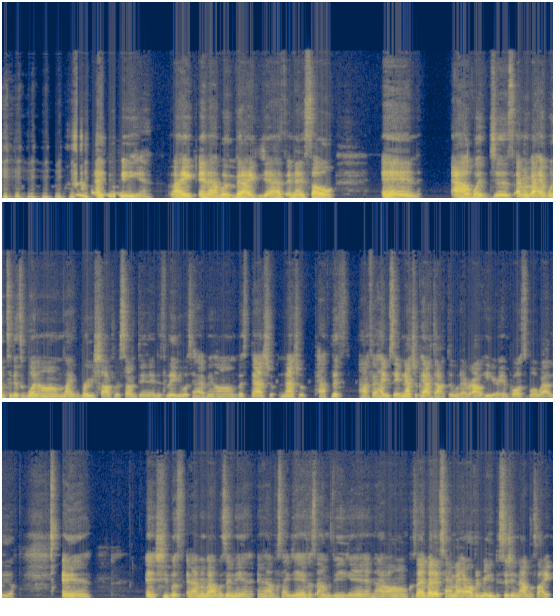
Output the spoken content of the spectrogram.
like you vegan? Like, and I would be like, yes. And then so, and I would just, I remember I had went to this one, um, like workshop or something, and this lady was having, um, this natural, natural path, this, I forget how you say it, natural path doctor, whatever, out here in Baltimore where I live. And, and she was, and I remember I was in there, and I was like, yeah, because I'm vegan, and I, um, because I, by that time I had already made a decision, and I was like,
